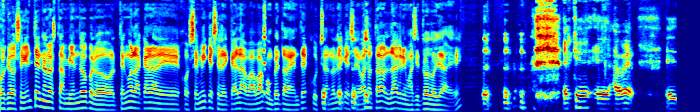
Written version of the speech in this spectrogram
Porque los siguientes no lo están viendo, pero tengo la cara de Josemi que se le cae la baba completamente escuchándole que se le va a saltar las lágrimas y todo ya, ¿eh? Es que, eh, a ver, eh,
